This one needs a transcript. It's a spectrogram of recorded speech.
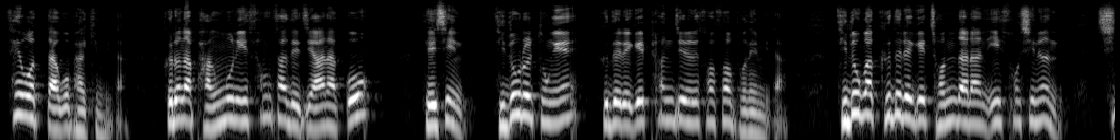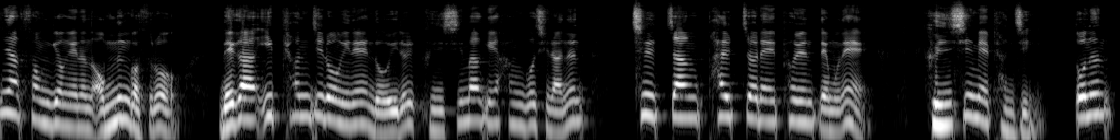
세웠다고 밝힙니다. 그러나 방문이 성사되지 않았고 대신 디도를 통해 그들에게 편지를 써서 보냅니다. 디도가 그들에게 전달한 이 서신은 신약 성경에는 없는 것으로 내가 이 편지로 인해 너희를 근심하게 한 것이라는 7장 8절의 표현 때문에 근심의 편지 또는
